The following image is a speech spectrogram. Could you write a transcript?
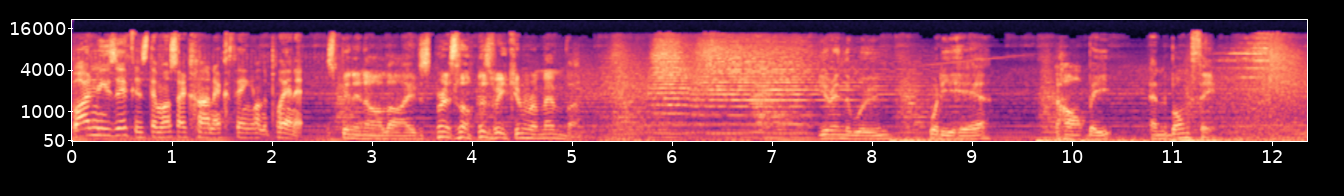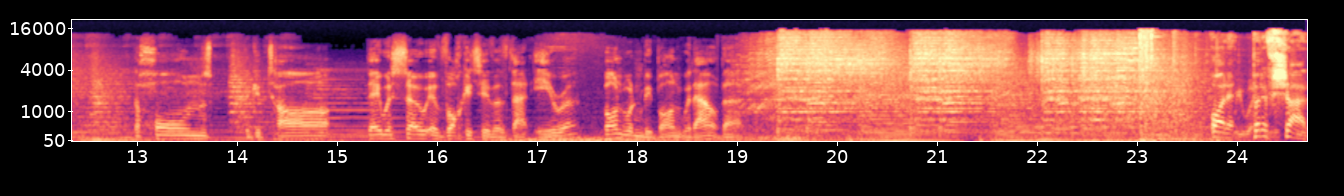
Bond music is the most iconic thing on the planet. It's been in our lives for as long as we can remember. You're in the womb. What do you hear? The heartbeat and the Bond theme. The horns, the guitar, they were so evocative of that era. Bond wouldn't be Bond without that. Ora, para fechar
